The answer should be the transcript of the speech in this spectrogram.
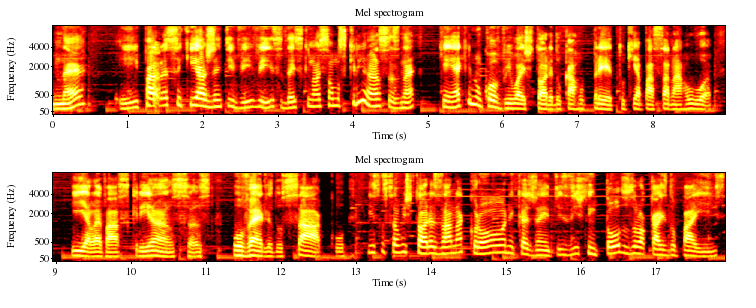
Né? E parece que a gente vive isso desde que nós somos crianças, né? Quem é que nunca ouviu a história do carro preto que ia passar na rua e ia levar as crianças, o velho do saco? Isso são histórias anacrônicas, gente. Existem em todos os locais do país.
